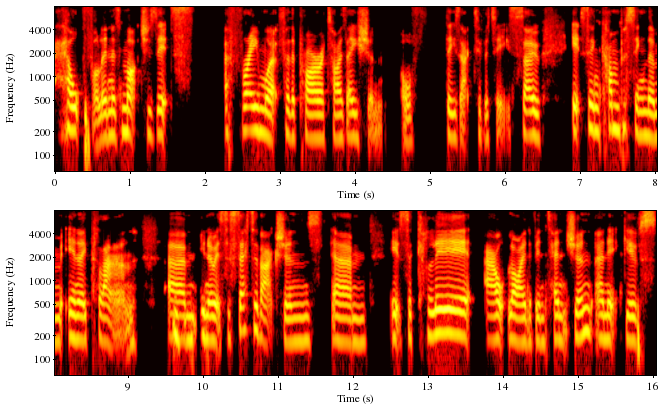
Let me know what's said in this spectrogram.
helpful in as much as it's a framework for the prioritization of these activities. So it's encompassing them in a plan. Mm-hmm. Um, you know, it's a set of actions, um, it's a clear outline of intention, and it gives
